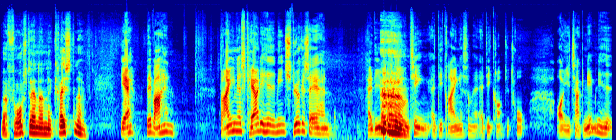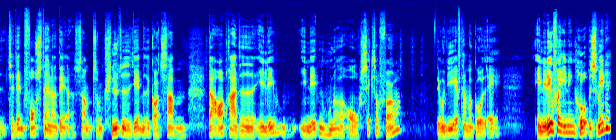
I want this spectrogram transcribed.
Var forstanderne kristne? Ja, det var han. Drengenes kærlighed min styrke, sagde han. Han ville en ting af de drenge, som at de kom til tro. Og i taknemmelighed til den forstander der, som, som knyttede hjemmet godt sammen, der oprettede elev i 1946, det var lige efter han var gået af, en elevforening, Håbet Smitte,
